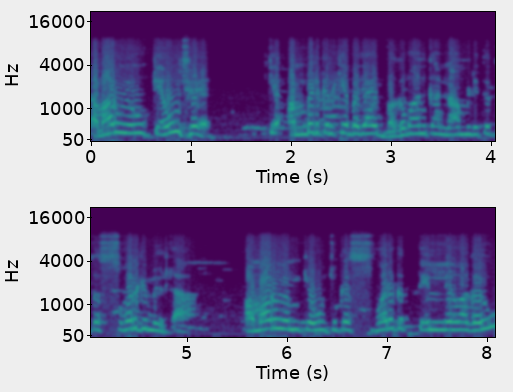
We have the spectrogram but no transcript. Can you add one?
તમારું એવું કેવું છે કે આંબેડકર કે બજાય ભગવાન કા નામ લેતે તો સ્વર્ગ મિલતા. અમારું એમ કેવું છું કે સ્વર્ગ તેલ લેવા ગયું.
